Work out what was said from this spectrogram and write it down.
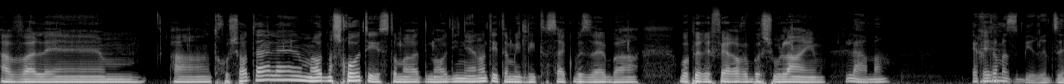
אבל uh, התחושות האלה מאוד משכו אותי, זאת אומרת, מאוד עניין אותי תמיד להתעסק בזה בפריפריה ובשוליים. למה? איך אתה מסביר את זה?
